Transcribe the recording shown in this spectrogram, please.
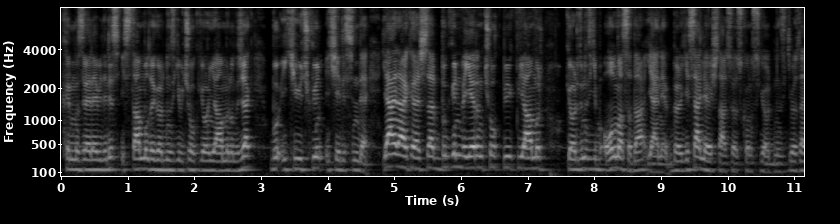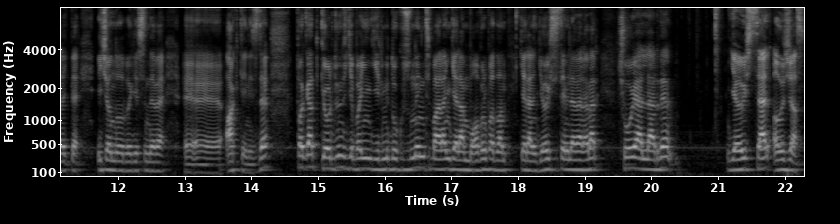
kırmızı verebiliriz. İstanbul'da gördüğünüz gibi çok yoğun yağmur olacak. Bu 2-3 gün içerisinde. Yani arkadaşlar bugün ve yarın çok büyük bir yağmur gördüğünüz gibi olmasa da yani bölgesel yağışlar söz konusu gördüğünüz gibi özellikle İç Anadolu bölgesinde ve e, Akdeniz'de. Fakat gördüğünüz gibi ayın 29'undan itibaren gelen bu Avrupa'dan gelen yağış sistemiyle beraber çoğu yerlerde yağış sel alacağız.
